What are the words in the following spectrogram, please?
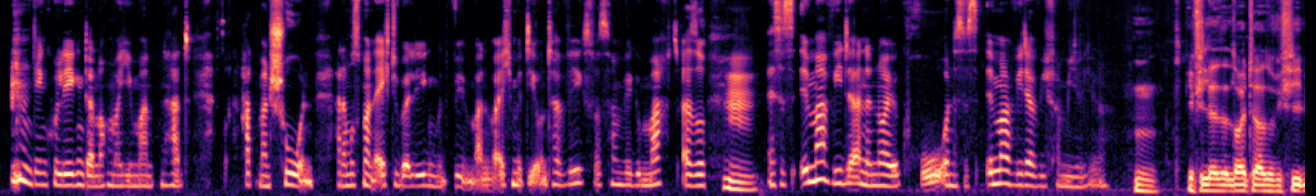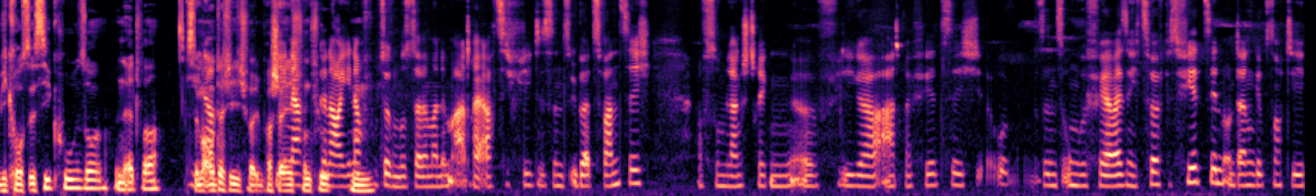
den Kollegen dann nochmal jemanden hat. Also, hat man schon. Da muss man echt überlegen, mit wem, wann war ich mit dir unterwegs, was haben wir gemacht. Also hm. es ist immer wieder eine neue Crew und es ist immer wieder wie Familie. Hm. Wie viele Leute, also wie, viel, wie groß ist die Crew so in etwa? Ist je immer nach, unterschiedlich, wahrscheinlich nach, von Flug. Genau, je nach hm. Flugzeugmuster. Wenn man im A380 fliegt, sind es über 20. Auf so einem Langstreckenflieger A340 sind es ungefähr, weiß nicht, 12 bis 14. Und dann gibt es noch die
